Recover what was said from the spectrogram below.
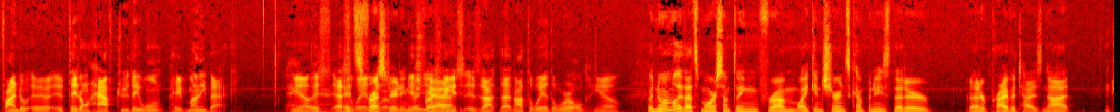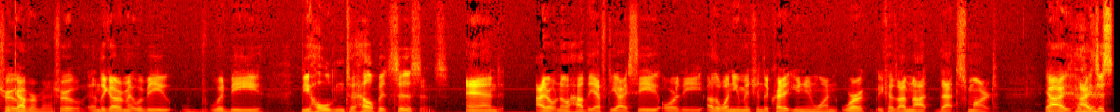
find a, uh, if they don't have to, they won't pay money back. You know, it's that's It's the way frustrating, but it's yeah. frustrating. It's, is not that not the way of the world? You know, But normally that's more something from like insurance companies that are that are privatized, not true government. True, and the government would be would be beholden to help its citizens. And I don't know how the FDIC or the other one you mentioned, the credit union one, work because I'm not that smart. Yeah, I, I just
